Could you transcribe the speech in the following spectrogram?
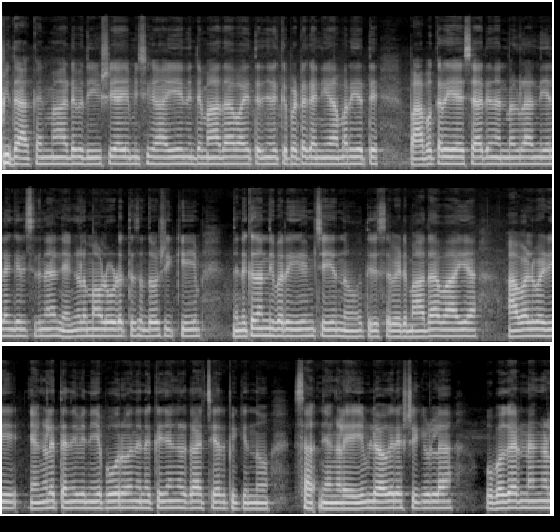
പിതാക്കന്മാരുടെ പ്രതീക്ഷയായ മിശിഹായെ നിന്റെ മാതാവായി തിരഞ്ഞെടുക്കപ്പെട്ട കന്യാമറിയത്തെ പാപക്കറിയേശാതെ നന്മകളാൽ നീ അലങ്കരിച്ചതിനാൽ ഞങ്ങളും അവളോടൊത്ത് സന്തോഷിക്കുകയും നിനക്ക് നന്ദി പറയുകയും ചെയ്യുന്നു. തിരുസഭയുടെ മാതാവായ അവൾ വഴി ഞങ്ങളെ തന്നെ വിനയപൂർവം നിനക്ക് ഞങ്ങൾ കാഴ്ചയർപ്പിക്കുന്നു. സ ഞങ്ങളെയും ലോകരക്ഷയ്ക്കുള്ള ഉപകരണങ്ങൾ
